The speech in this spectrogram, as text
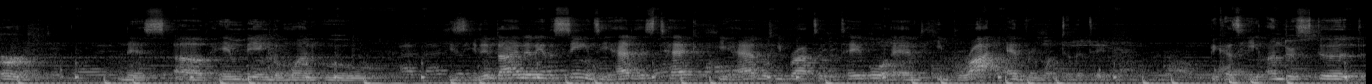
earthness of him being the one who he's, he didn't die in any of the scenes. He had his tech, he had what he brought to the table, and he brought everyone to the table because he understood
